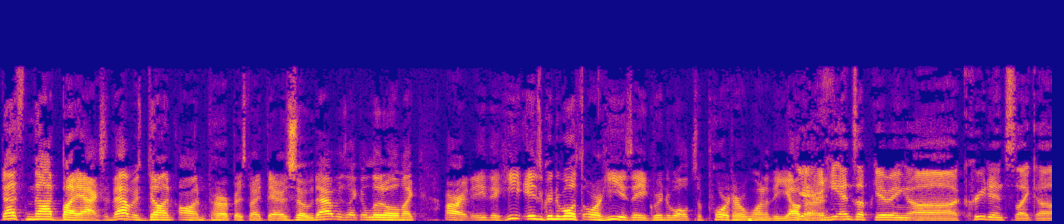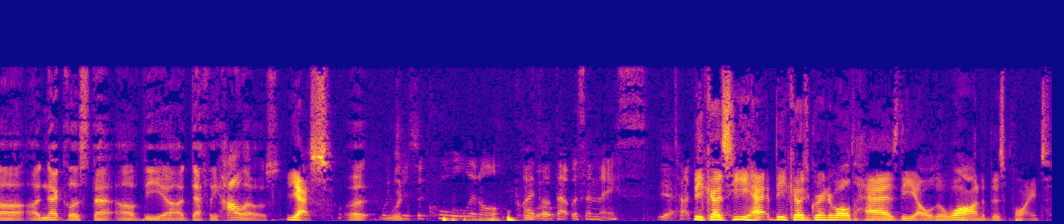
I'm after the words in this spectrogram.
that's not by accident. That was done on purpose right there. So that was like a little I'm like, all right, either he is Grindelwald or he is a Grindelwald supporter, one or the other. Yeah, and he ends up giving uh, Credence like a, a necklace that of the uh, Deathly Hallows. yes, Uh, Which would- is a cool little. I little- thought that was a nice Yeah. touch. because he ha- because Grindelwald has the Elder Wand at this point.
